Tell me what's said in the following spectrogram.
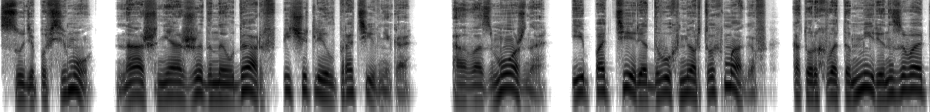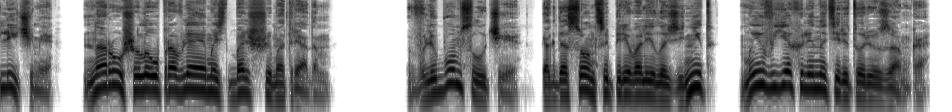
Судя по всему, Наш неожиданный удар впечатлил противника, а, возможно, и потеря двух мертвых магов, которых в этом мире называют личами, нарушила управляемость большим отрядом. В любом случае, когда солнце перевалило зенит, мы въехали на территорию замка.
